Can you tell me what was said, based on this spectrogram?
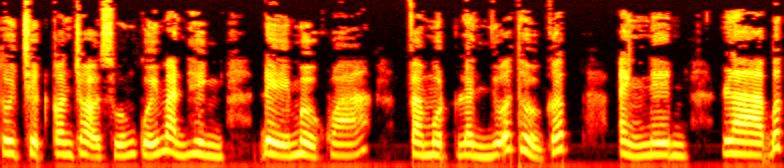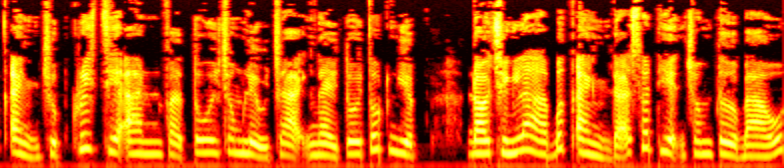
Tôi trượt con trỏ xuống cuối màn hình để mở khóa và một lần nữa thở gấp, Ảnh nền là bức ảnh chụp Christian và tôi trong liều trại ngày tôi tốt nghiệp. Đó chính là bức ảnh đã xuất hiện trong tờ báo,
